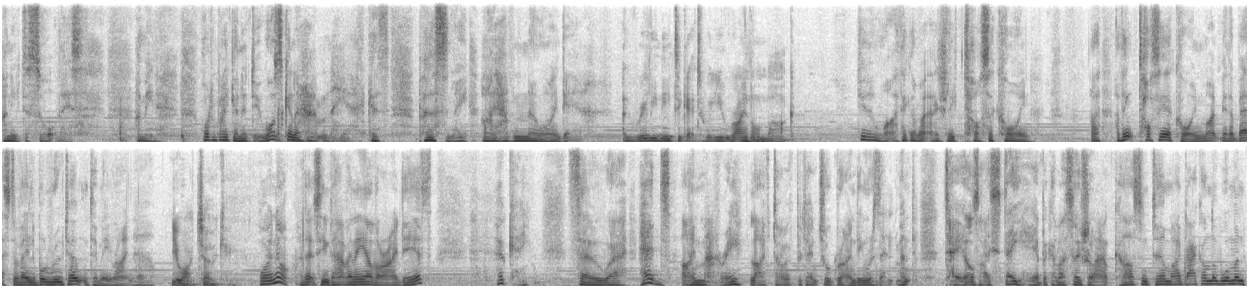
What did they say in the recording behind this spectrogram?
I need to sort this. I mean, what am I going to do? What's going to happen here? Because personally, I have no idea. I really need to get to a urinal mark. Do you know what? I think I might actually toss a coin. I, I think tossing a coin might be the best available route open to me right now. You are joking. Why not? I don't seem to have any other ideas. Okay, so uh, heads, I marry, lifetime of potential grinding resentment. Tails, I stay here, become a social outcast, and turn my back on the woman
